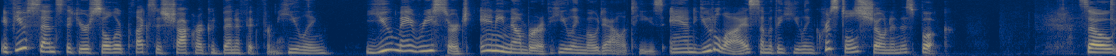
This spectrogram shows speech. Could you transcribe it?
If you sense that your solar plexus chakra could benefit from healing, you may research any number of healing modalities and utilize some of the healing crystals shown in this book. So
